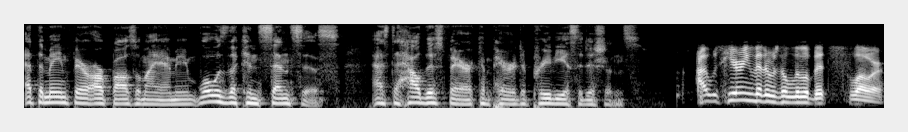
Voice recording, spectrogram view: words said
at the main fair Art Basel Miami, what was the consensus as to how this fair compared to previous editions? I was hearing that it was a little bit slower.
